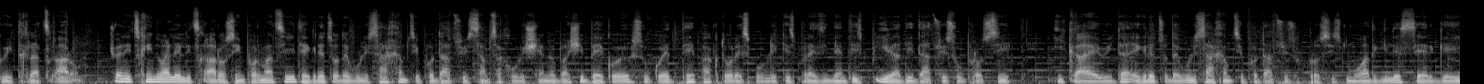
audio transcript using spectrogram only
გვითხრა წყარო. ჩვენი ცხინვალელი წყაროს ინფორმაციით ეგრეთ წოდებული სახელმწიფო დაცვის სამსახურის შენობაში ბეკოევს უკვე დე-ფაქტო რესპუბლიკის პრეზიდენტის პირადი დაცვის უფროსი იკაევი და ეგრეთ წოდებული სახელმწიფო დაცვის უფროსის მოადგილე სერგეი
